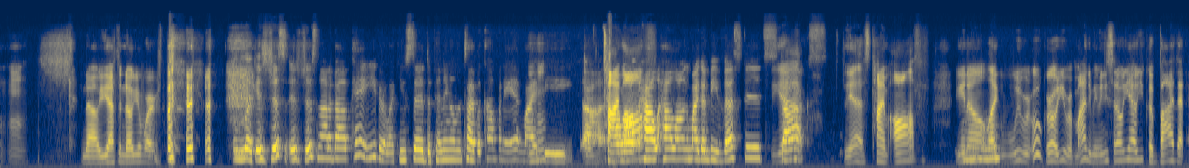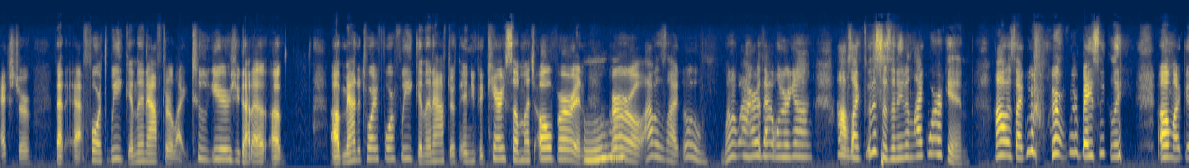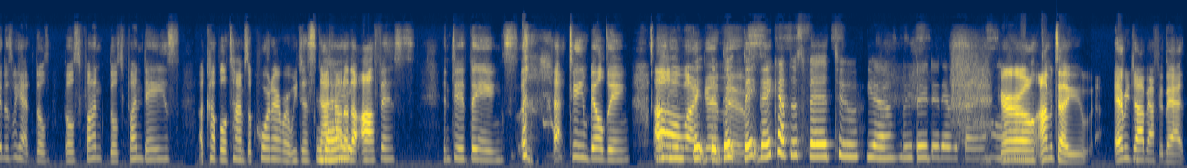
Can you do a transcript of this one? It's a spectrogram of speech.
no, you have to know your worth. and look, it's just it's just not about pay either. Like you said, depending on the type of company, it might mm-hmm. be uh, time how off. how how long am I going to be vested? Stocks. Yeah. Yes, time off. You know, mm-hmm. like we were. Oh, girl, you reminded me when you said, "Oh yeah, you could buy that extra." That at fourth week, and then after like two years, you got a, a a mandatory fourth week, and then after, and you could carry so much over. And mm-hmm. girl, I was like, oh, when I heard that when we were young, I was like, this isn't even like working. I was like, we're, we're, we're basically, oh my goodness, we had those those fun those fun days a couple of times a quarter where we just got right. out of the office and did things, team building. I oh mean, my they, goodness, they, they, they kept us fed too. Yeah, they, they did everything. Girl, I'm gonna tell you, every job after that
